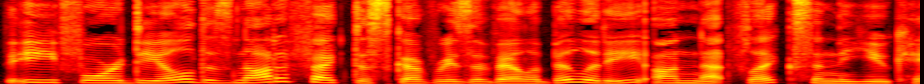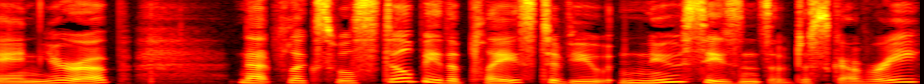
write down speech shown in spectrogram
The E4 deal does not affect Discovery's availability on Netflix in the UK and Europe. Netflix will still be the place to view new seasons of Discovery,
